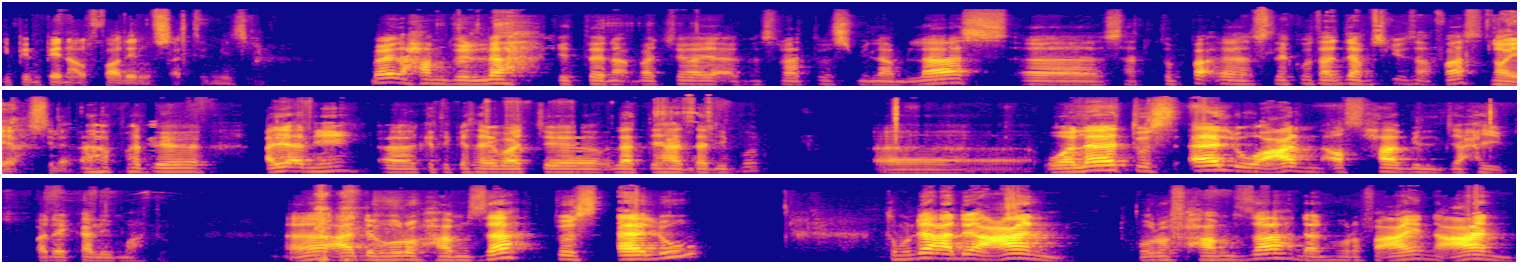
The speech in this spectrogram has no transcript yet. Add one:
dipimpin Al-Fadhil Ustaz Tirmizi. Baik, Alhamdulillah kita nak baca ayat ke-119. Uh, satu tempat uh, selekor tajam sikit Ustaz Fas. Oh ya, silakan. Uh, pada ayat ni, uh, ketika saya baca latihan tadi pun, uh, wala tus'alu an ashabil jahim pada kalimah tu. Uh, ada huruf hamzah, tus'alu. Kemudian ada an, huruf hamzah dan huruf ain, an.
